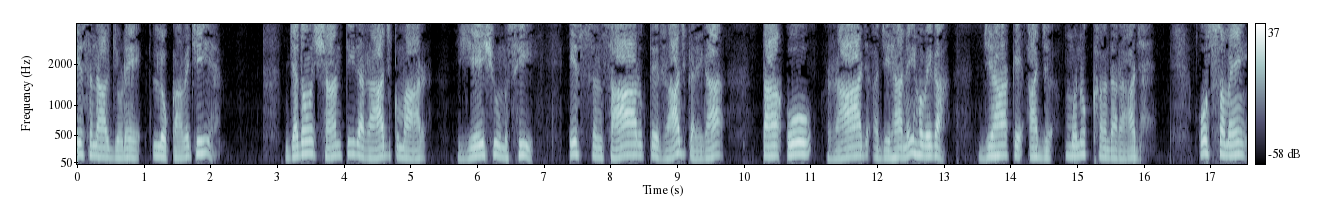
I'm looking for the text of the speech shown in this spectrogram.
ਇਸ ਨਾਲ ਜੁੜੇ ਲੋਕਾਂ ਵਿੱਚ ਹੀ ਹੈ। ਜਦੋਂ ਸ਼ਾਂਤੀ ਦਾ ਰਾਜਕੁਮਾਰ ਯੀਸ਼ੂ ਮਸੀਹ ਇਸ ਸੰਸਾਰ ਉੱਤੇ ਰਾਜ ਕਰੇਗਾ, ਤਾਂ ਉਹ ਰਾਜ ਅਜਿਹਾ ਨਹੀਂ ਹੋਵੇਗਾ, ਜਿਹਾ ਕਿ ਅੱਜ ਮਨੁੱਖਾਂ ਦਾ ਰਾਜ ਹੈ। ਉਸ ਸਮੇਂ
